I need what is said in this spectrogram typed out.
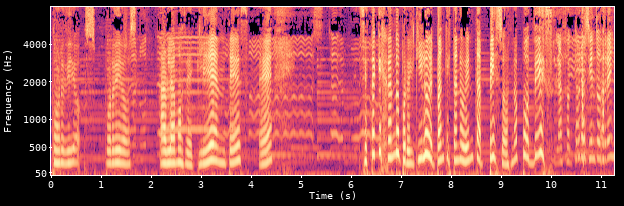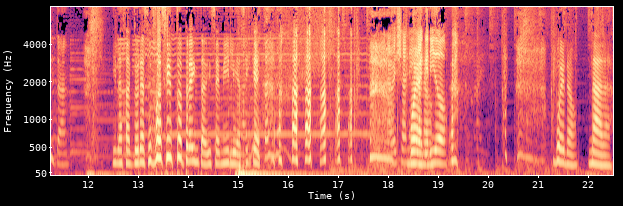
Por Dios, por Dios. Hablamos de clientes, ¿eh? Se está quejando por el kilo de pan que está a 90 pesos. No podés. La factura 130. Y la factura se fue a 130, dice Emilia. Así que. Avellaneda, Bueno. querido. Bueno, nada,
